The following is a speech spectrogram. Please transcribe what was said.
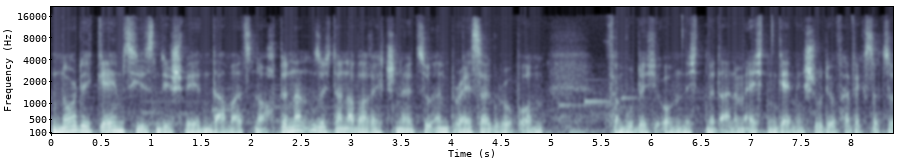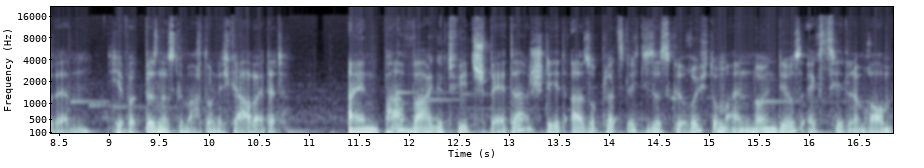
Nordic Games hießen die Schweden damals noch, benannten sich dann aber recht schnell zu Embracer Group um. Vermutlich um nicht mit einem echten Gaming-Studio verwechselt zu werden. Hier wird Business gemacht und nicht gearbeitet. Ein paar vage Tweets später steht also plötzlich dieses Gerücht um einen neuen Deus Ex-Titel im Raum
